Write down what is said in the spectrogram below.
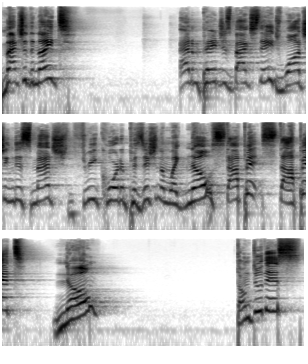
Match of the night. Adam Page is backstage watching this match, three quarter position. I'm like, no, stop it, stop it. No, don't do this.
